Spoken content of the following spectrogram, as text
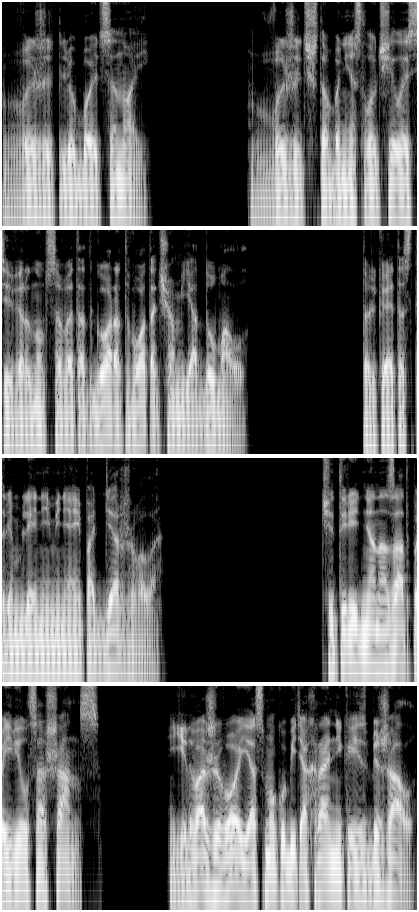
Выжить любой ценой. Выжить, чтобы не случилось, и вернуться в этот город, вот о чем я думал. Только это стремление меня и поддерживало. Четыре дня назад появился шанс. Едва живой я смог убить охранника и сбежал.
